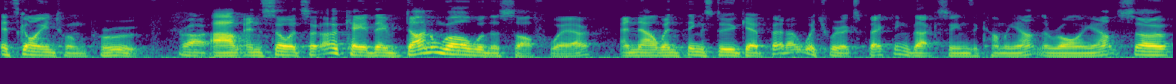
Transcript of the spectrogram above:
it's going to improve. Right. Um, and so it's like, okay, they've done well with the software, and now when things do get better, which we're expecting, vaccines are coming out, they're rolling out. So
